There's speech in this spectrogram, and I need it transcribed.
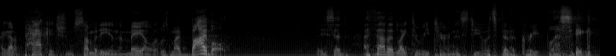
I got a package from somebody in the mail. It was my Bible. They said, I thought I'd like to return this to you. It's been a great blessing.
